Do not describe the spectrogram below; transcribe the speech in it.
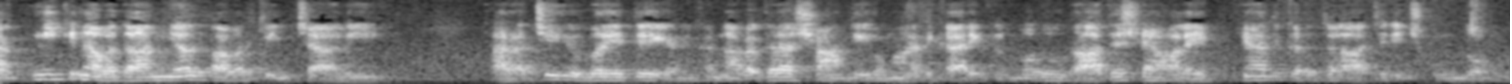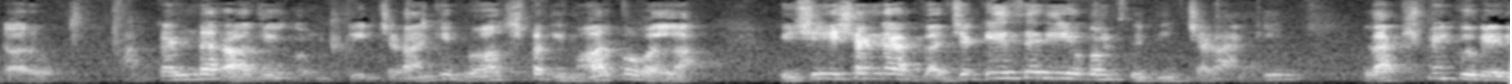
అగ్నికి నవధాన్యాలు సమర్పించాలి. తరచు ఎవరైతే కనుక నవగ్రహ శాంతి హోమాది కార్యక్రమాలు రాజశ్యామల యజ్ఞాధికృతలు ఆచరించుకుంటూ ఉంటారో అఖండ రాజయోగం తీర్చడానికి బృహస్పతి మార్పు వల్ల విశేషంగా గజకేసరి యోగం సిద్ధించడానికి లక్ష్మీ కుబేర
